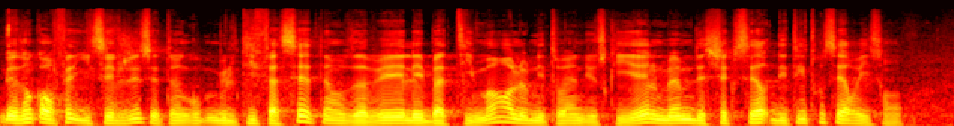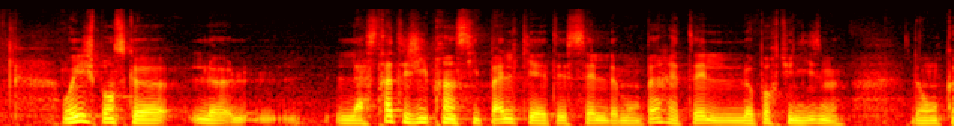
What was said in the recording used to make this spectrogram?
Mais donc, en fait, ICLG, c'est un groupe multifacette. Hein. Vous avez les bâtiments, le nettoyage industriel, même des, des titres-services. Hein. Oui, je pense que la stratégie principale qui a été celle de mon père était l'opportunisme. Donc,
